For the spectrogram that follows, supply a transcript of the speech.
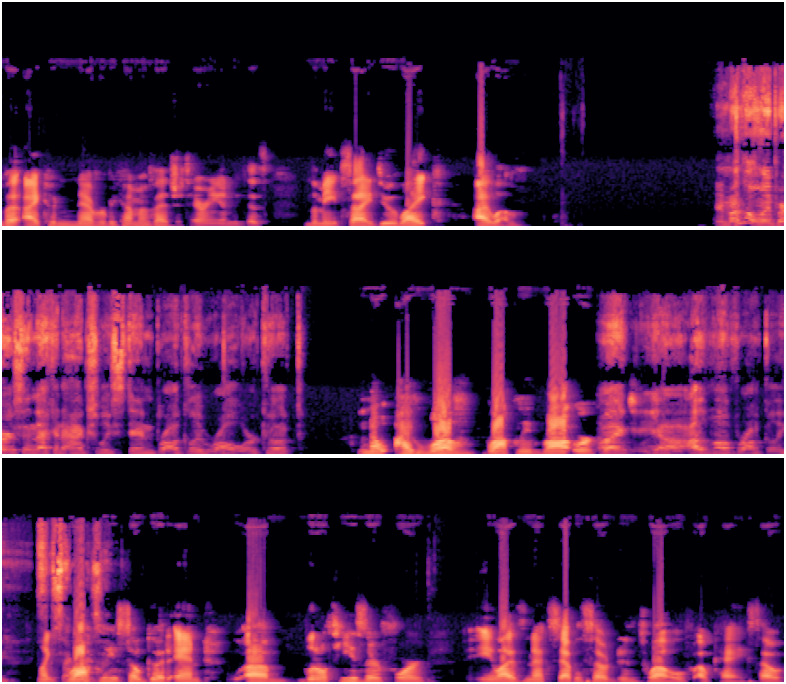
But I could never become a vegetarian because the meats that I do like, I love. Am I the only person that can actually stand broccoli raw or cooked? No, I love broccoli raw or cooked. Like, yeah, I love broccoli. Like broccoli reason. is so good, and um, little teaser for Eli's next episode in twelve. Okay, so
